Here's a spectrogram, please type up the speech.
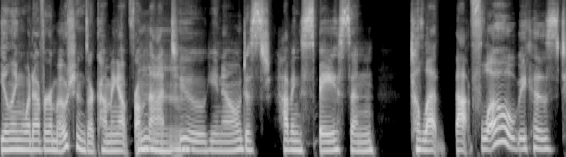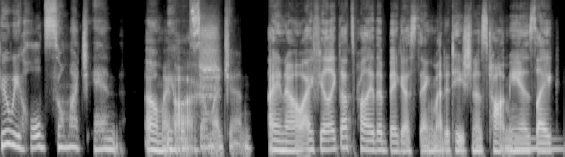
feeling whatever emotions are coming up from mm-hmm. that too, you know, just having space and to let that flow because too, we hold so much in. Oh my we gosh. so much in. I know. I feel like that's probably the biggest thing meditation has taught me mm-hmm. is like mm-hmm.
